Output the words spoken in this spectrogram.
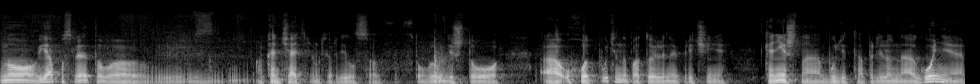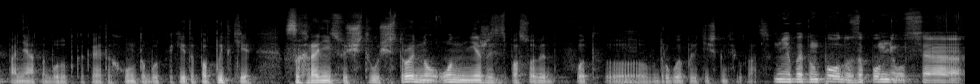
Но я после этого окончательно утвердился в том выводе, что э, уход Путина по той или иной причине, конечно, будет определенная агония, понятно, будут какая-то хунта, будут какие-то попытки сохранить существующий строй, но он не жизнеспособен вот, э, в другой политической конфигурации. Мне по этому поводу запомнился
